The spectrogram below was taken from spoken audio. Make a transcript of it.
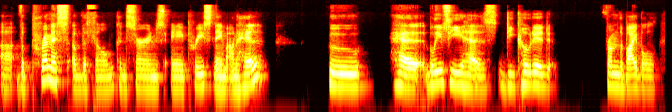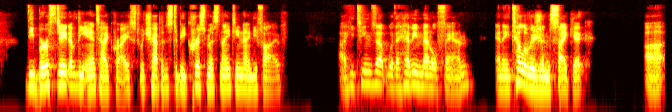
Uh, the premise of the film concerns a priest named Angel who ha- believes he has decoded from the Bible the birth date of the Antichrist, which happens to be Christmas 1995. Uh, he teams up with a heavy metal fan and a television psychic uh,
